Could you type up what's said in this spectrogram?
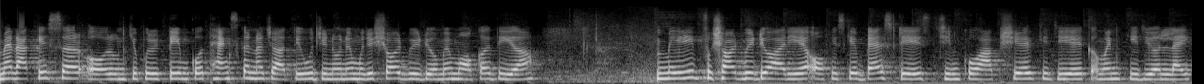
मैं राकेश सर और उनकी पूरी टीम को थैंक्स करना चाहती हूँ, जिन्होंने मुझे शॉर्ट वीडियो में मौका दिया। मेरी शॉर्ट वीडियो आ रही है ऑफ़िस के बेस्ट डेज़ जिनको आप शेयर कीजिए कमेंट कीजिए और लाइक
